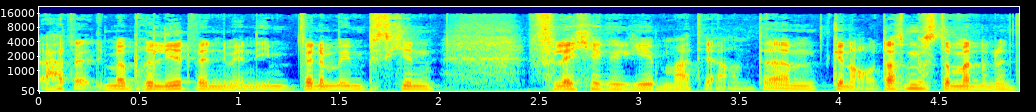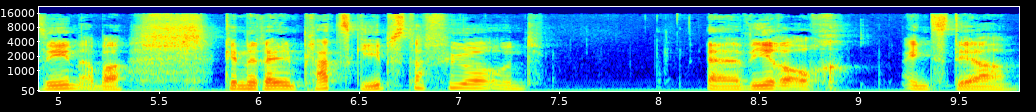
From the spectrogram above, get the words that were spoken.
hat halt immer brilliert, wenn, wenn, ihm, wenn er ihm ein bisschen Fläche gegeben hat, ja. Und ähm, genau, das müsste man dann sehen, aber generell einen Platz gäbe es dafür und äh, wäre auch eins der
